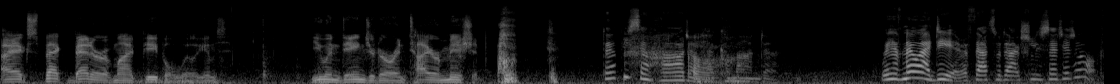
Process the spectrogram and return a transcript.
I expect better of my people, Williams. You endangered our entire mission. Don't be so hard on her, oh. Commander. We have no idea if that's what actually set it off.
